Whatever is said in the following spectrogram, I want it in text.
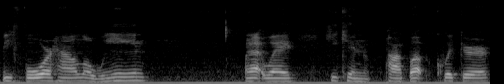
before Halloween. That way he can pop up quicker.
